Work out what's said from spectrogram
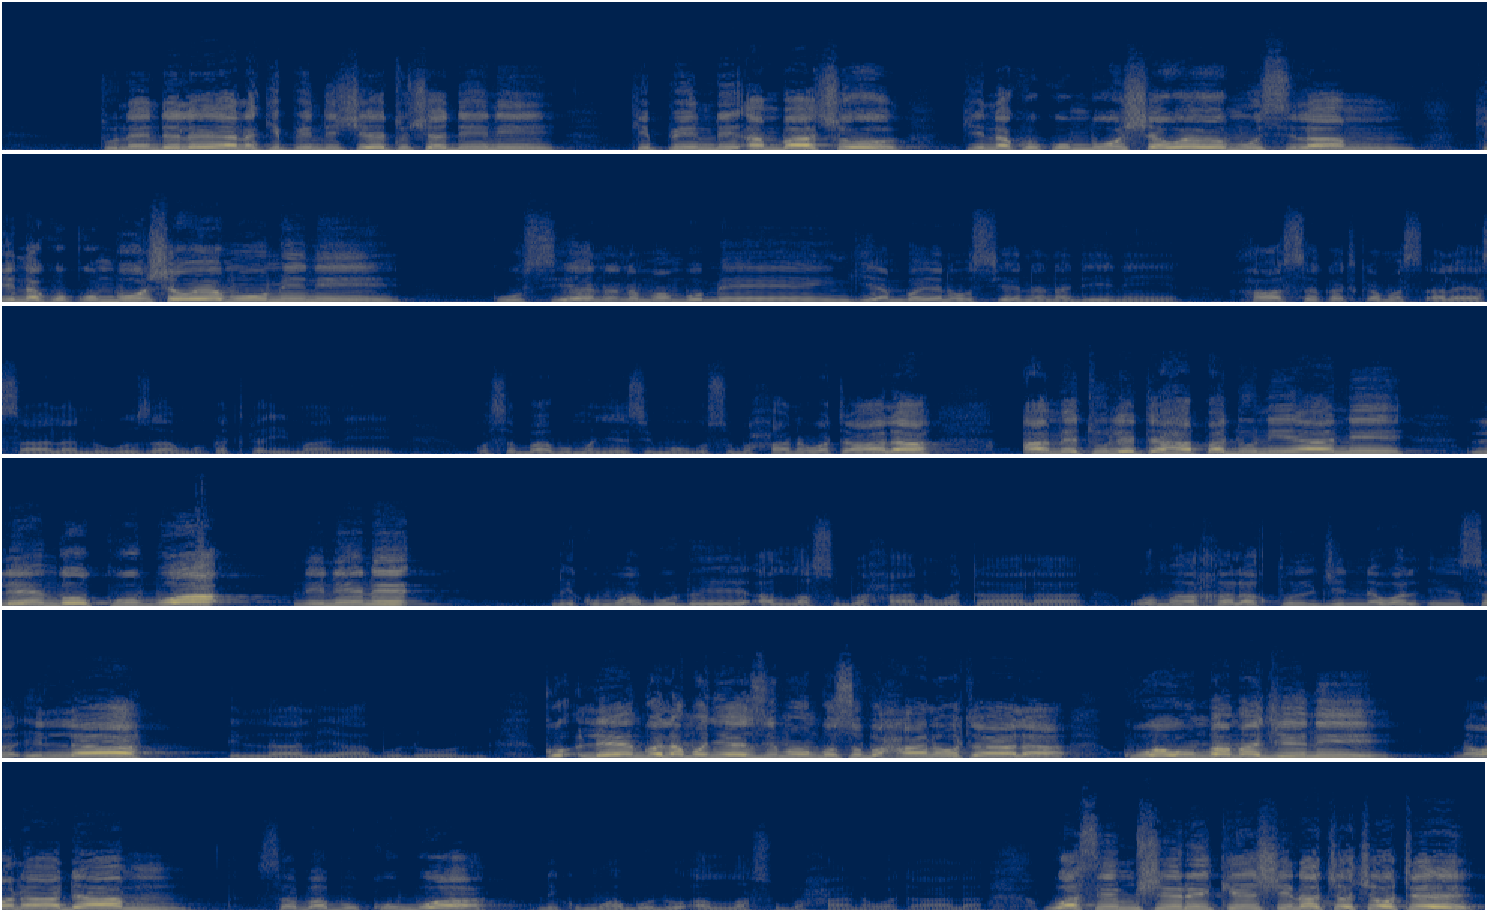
tunaendelea na kipindi chetu cha dini kipindi ambacho kinakukumbusha wewe muislamu kinakukumbusha wewe muumini kuhusiana na mambo mengi ambayo yanahusiana na dini hasa katika masala ya sala ndugu zangu katika imani kwa sababu mwenyezi mungu subhanahu wa taala ametuleta hapa duniani. Lengo kubwa ni nini? Ni kumwabudu yeye allah subhanahu wa taala. Wama khalaktu ljinna walinsa illa illa liyabudun. Lengo la mwenyezi mungu subhanahu wa taala kuwaumba majini na wanadamu sababu kubwa ni kumwabudu allah subhanahu wa taala. Wasimshirikishi na chochote.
